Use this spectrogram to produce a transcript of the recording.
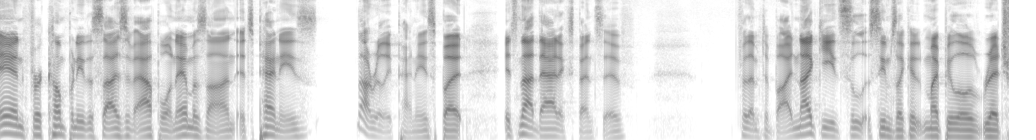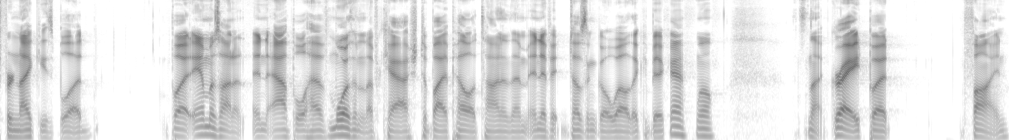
and for a company the size of Apple and Amazon, it's pennies. Not really pennies, but it's not that expensive for them to buy. Nike It seems like it might be a little rich for Nike's blood, but Amazon and Apple have more than enough cash to buy Peloton in them. And if it doesn't go well, they could be like, eh, well, it's not great, but fine.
